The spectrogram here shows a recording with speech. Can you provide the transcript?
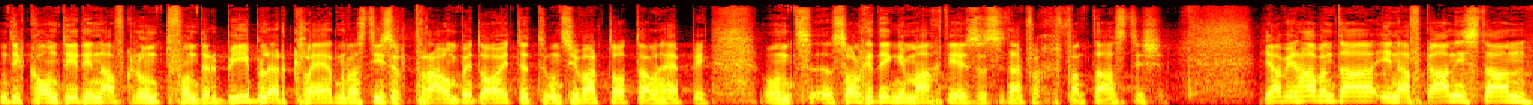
und ich konnte ihnen aufgrund von der Bibel erklären, was dieser Traum bedeutet und sie war total happy. Und äh, solche Dinge macht Jesus, ist einfach fantastisch. Ja, wir haben da in Afghanistan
